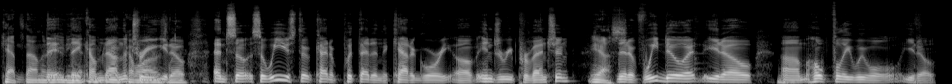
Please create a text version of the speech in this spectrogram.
Cat's down there they, eating they come and down the tree, you know, and so so we used to kind of put that in the category of injury prevention. Yes. that if we do it, you know, um, hopefully we will, you know,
